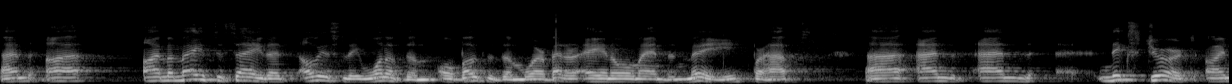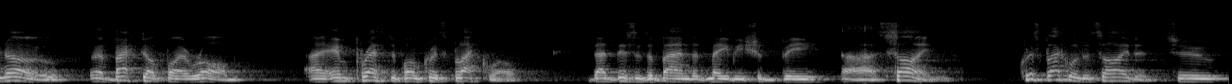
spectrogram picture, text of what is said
and uh, I'm amazed to say that obviously one of them or both of them were a better A and R man than me, perhaps. Uh, and and Nick Stewart, I know, uh, backed up by Rob, uh, impressed upon Chris Blackwell that this is a band that maybe should be uh, signed. Chris Blackwell decided to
